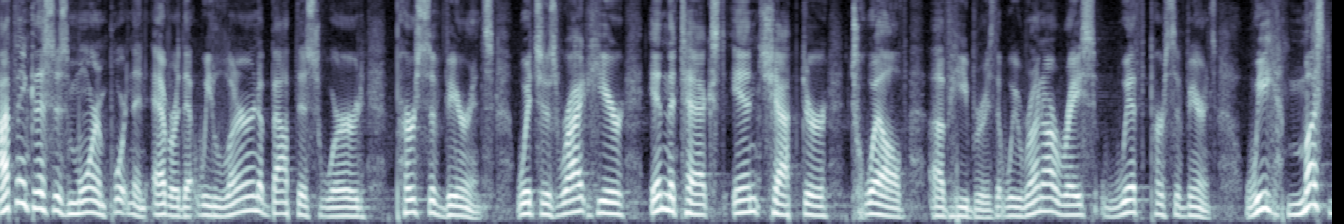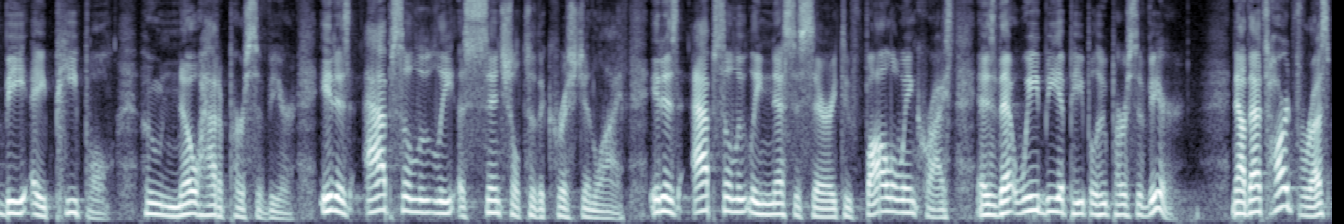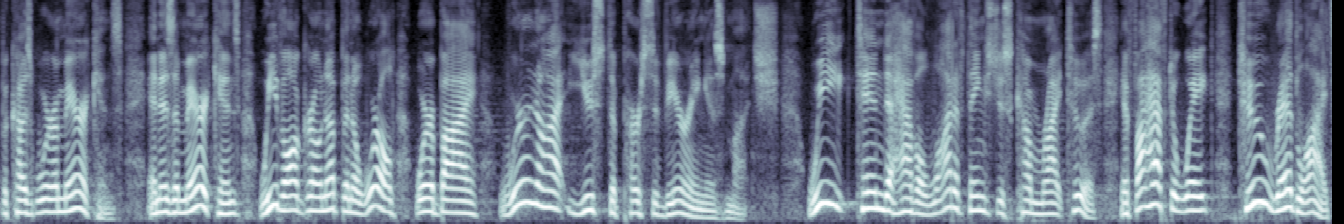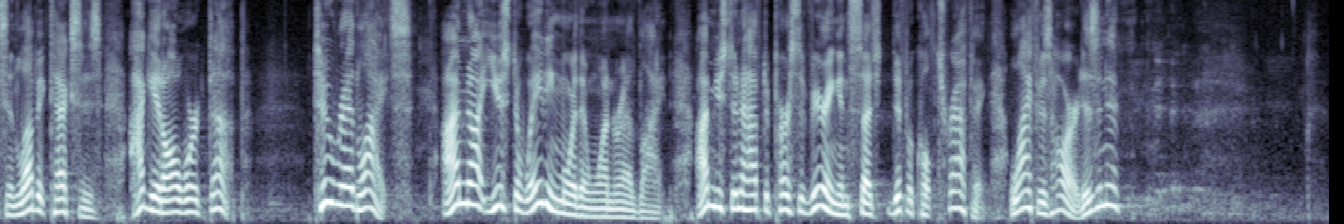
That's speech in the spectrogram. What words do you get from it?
I think this is more important than ever that we learn about this word perseverance, which is right here in the text in chapter 12 of Hebrews, that we run our race with perseverance. We must be a people who know how to persevere. It is absolutely essential to the Christian life. It is absolutely necessary to following Christ as that we be a people who persevere. Now, that's hard for us because we're Americans. And as Americans, we've all grown up in a world whereby we're not used to persevering as much. We tend to have a lot of things just come right to us. If I have to wait two red lights in Lubbock, Texas, I get all worked up. Two red lights. I'm not used to waiting more than one red light. I'm used to not have to persevering in such difficult traffic. Life is hard, isn't it?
